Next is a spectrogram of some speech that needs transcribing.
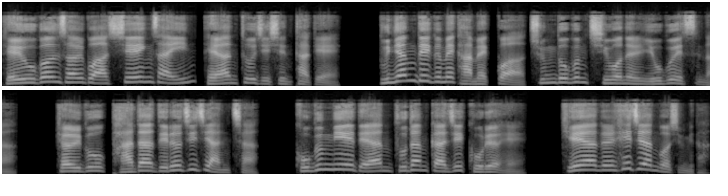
대우건설과 시행사인 대한투지신탁에 분양대금의 감액과 중도금 지원을 요구했으나 결국 받아들여지지 않자 고금리에 대한 부담까지 고려해 계약을 해지한 것입니다.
